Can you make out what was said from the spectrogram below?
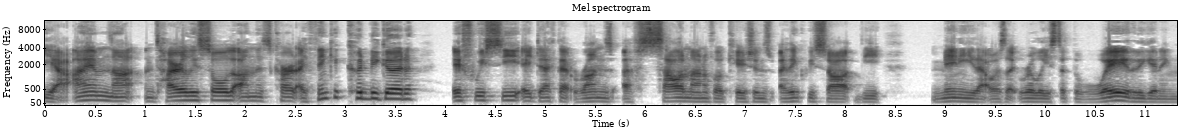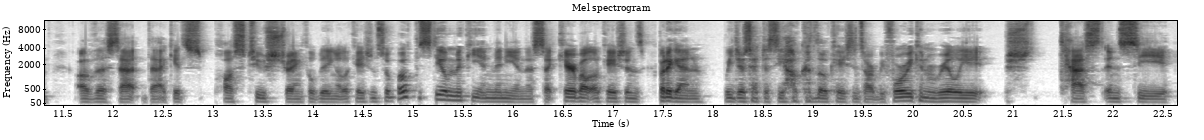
yeah, I am not entirely sold on this card. I think it could be good if we see a deck that runs a solid amount of locations, I think we saw the Minnie that was like released at the way the beginning of the set that gets plus two strength while being a location. So both the Steel Mickey and Minnie in this set care about locations, but again, we just have to see how good locations are before we can really test and see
